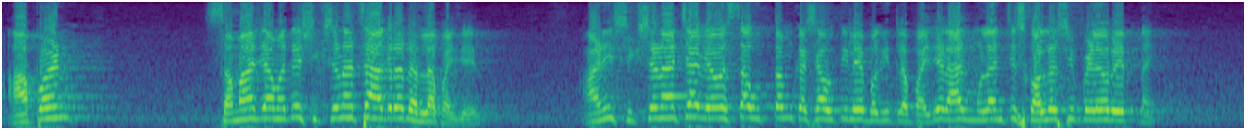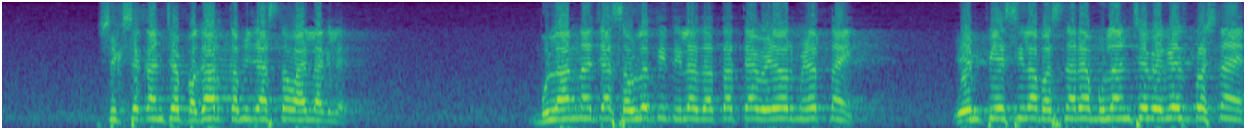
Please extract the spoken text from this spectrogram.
आपण समाजामध्ये शिक्षणाचा आग्रह धरला पाहिजे आणि शिक्षणाच्या व्यवस्था उत्तम कशा होतील हे बघितलं पाहिजे. आज मुलांची स्कॉलरशिप वेळेवर येत नाही. शिक्षकांचे पगार कमी जास्त व्हायला लागले. मुलांना ज्या सवलती दिल्या जातात त्या वेळेवर मिळत नाही. सीला बसणाऱ्या मुलांचे वेगळेच प्रश्न आहेत.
